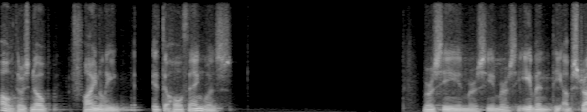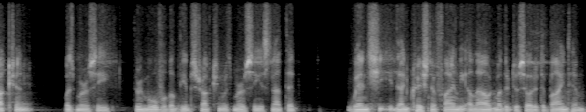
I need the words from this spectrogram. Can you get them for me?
Oh, there's no, finally, it, the whole thing was mercy and mercy and mercy. Even the obstruction was mercy. The removal of the obstruction was mercy. It's not that when she, then Krishna finally allowed Mother Yasoda to bind him,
